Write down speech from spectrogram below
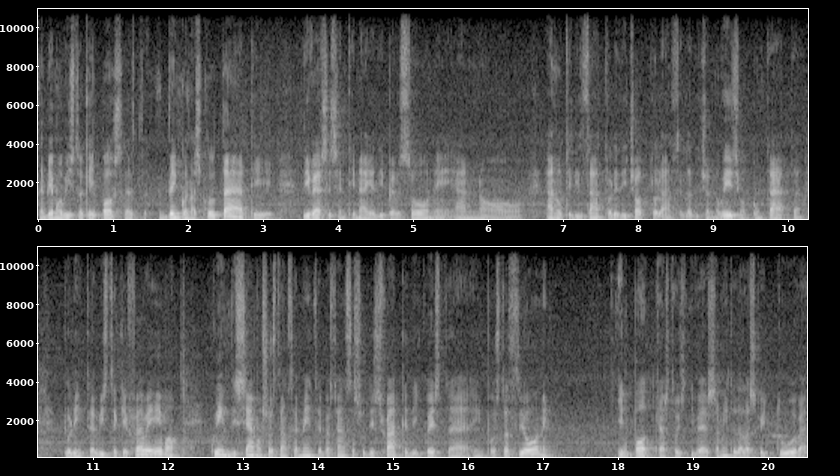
abbiamo visto che i podcast vengono ascoltati, diverse centinaia di persone hanno hanno utilizzato le 18, anzi la diciannovesima puntata, più le interviste che faremo, quindi siamo sostanzialmente abbastanza soddisfatti di questa impostazione. Il podcast, diversamente dalla scrittura,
